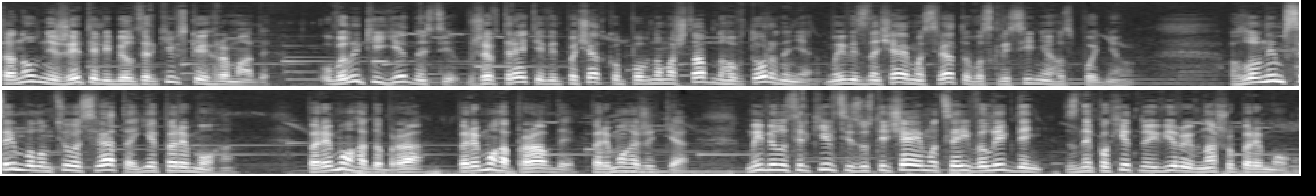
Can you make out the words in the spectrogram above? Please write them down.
Шановні жителі Білоцерківської громади, у великій єдності вже втретє від початку повномасштабного вторгнення ми відзначаємо свято Воскресіння Господнього. Головним символом цього свята є перемога. Перемога добра, перемога правди, перемога життя. Ми, білоцерківці, зустрічаємо цей Великдень з непохитною вірою в нашу перемогу.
